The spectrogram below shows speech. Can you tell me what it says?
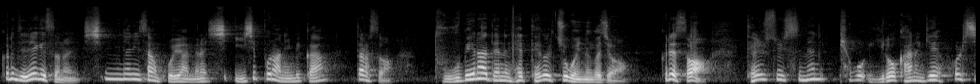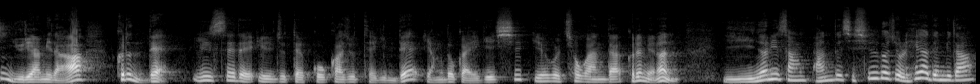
그런데 여기서는 10년 이상 보유하면 20% 아닙니까? 따라서 두 배나 되는 혜택을 주고 있는 거죠. 그래서 될 수 있으면 표 2로 가는 게 훨씬 유리합니다. 그런데 1세대 1주택 고가주택인데 양도가액이 12억을 초과한다. 그러면은 2년 이상 반드시 실거주를 해야 됩니다.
